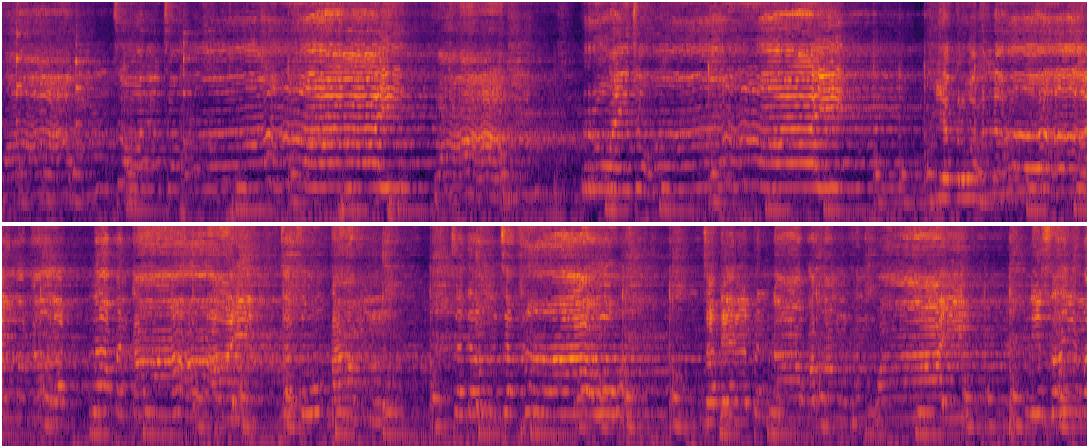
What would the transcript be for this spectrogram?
ความจนจอยความรวยจอยอย่ากลัวเลย จะสูงต่ำจะดำจะขาว จะเด่นเป็นดาวก็ต้องทั้งควายนิสัยม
